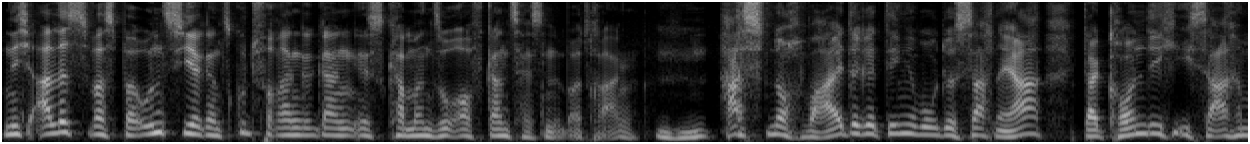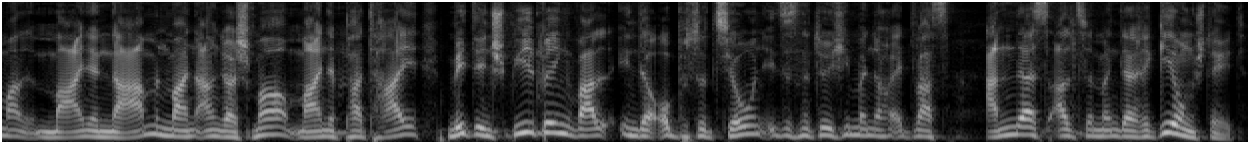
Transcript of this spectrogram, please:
nicht alles, was bei uns hier ganz gut vorangegangen ist, kann man so auf ganz Hessen übertragen. Mhm. Hast noch weitere Dinge, wo du sagst, naja, da konnte ich, ich sage mal, meinen Namen, mein Engagement, meine Partei mit ins Spiel bringen, weil in der Opposition ist es natürlich natürlich immer noch etwas anders, als wenn man in der Regierung steht.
